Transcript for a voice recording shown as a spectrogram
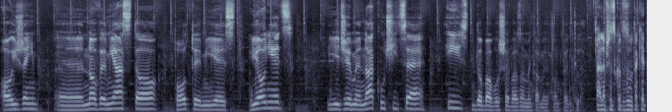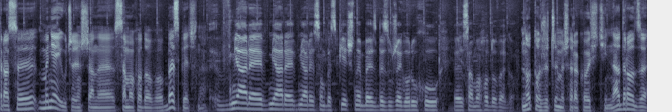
Ojrzeń, e, Nowe Miasto, potem jest Joniec, jedziemy na Kucice i do Baboszewa zamykamy tą pętlę. Ale wszystko to są takie trasy mniej uczęszczane samochodowo, bezpieczne. w miarę, w miarę, w miarę są bezpieczne, bez, bez dużego ruchu e, samochodowego. No to życzymy szerokości na drodze,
